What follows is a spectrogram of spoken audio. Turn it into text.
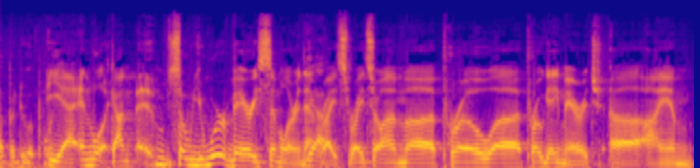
up into a point Yeah, and look, I'm so you were very similar in that Yeah. rights, right? So I'm uh, pro uh, pro gay marriage. Uh, I am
